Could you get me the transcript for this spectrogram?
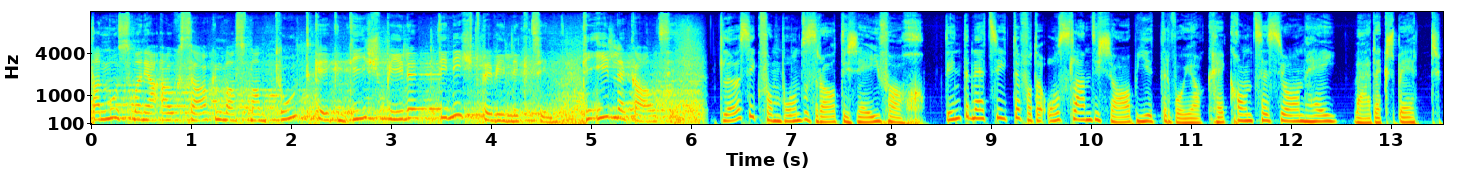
dann muss man ja auch sagen, was man tut gegen die Spiele, die nicht bewilligt sind, die illegal sind. Die Lösung vom Bundesrat ist einfach. Die Internetseiten der ausländischen Anbieter, die ja keine Konzession haben, werden gesperrt.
